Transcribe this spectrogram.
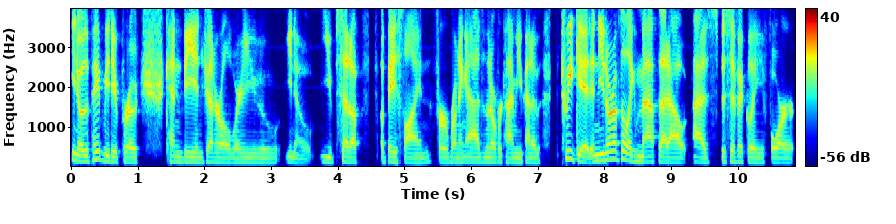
you know the paid media approach can be in general where you you know you set up a baseline for running ads and then over time you kind of tweak it and you don't have to like map that out as specifically for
